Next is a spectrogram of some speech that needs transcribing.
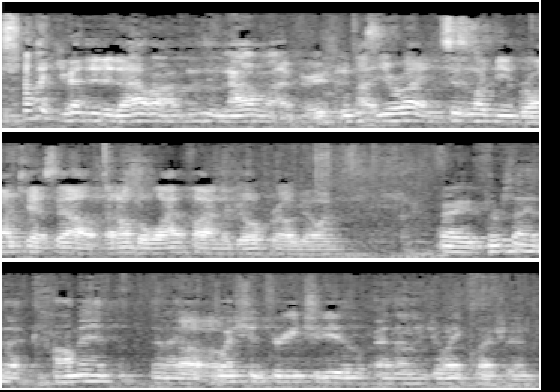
It's not like you edited it out. This is a non-live version. Uh, you're right. This isn't like being broadcast out. I don't have the Wi-Fi and the GoPro going. All right, first I have a comment, then I have a Uh-oh. question for each of you, and then a joint question.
